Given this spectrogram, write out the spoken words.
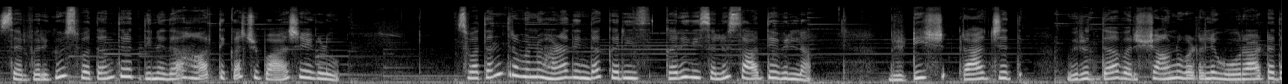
ಸರ್ವರಿಗೂ ಸ್ವತಂತ್ರ ದಿನದ ಆರ್ಥಿಕ ಶುಭಾಶಯಗಳು. ಸ್ವಾತಂತ್ರ್ಯವನ್ನು ಹಣದಿಂದ ಖರೀಸ್ ಖರೀದಿಸಲು ಸಾಧ್ಯವಿಲ್ಲ. ಬ್ರಿಟಿಷ್ ರಾಜ್ಯದ ವಿರುದ್ಧ ವರ್ಷಾನುಗಟ್ಟಲೆ ಹೋರಾಟದ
